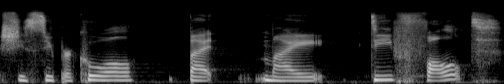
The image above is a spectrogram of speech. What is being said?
she's super cool. But my default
